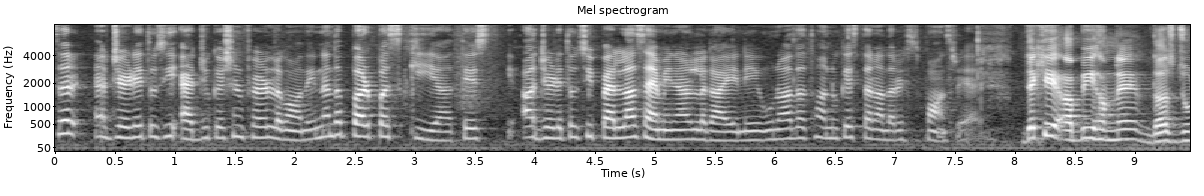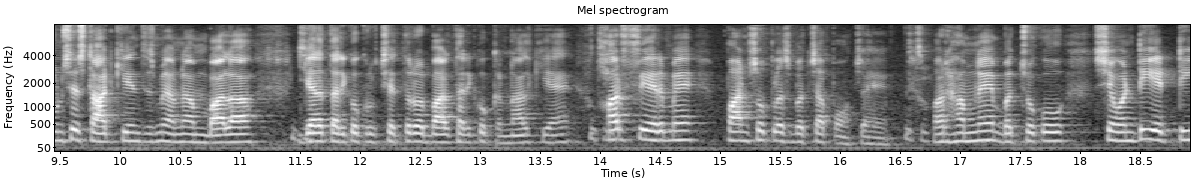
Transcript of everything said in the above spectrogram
ਸਰ ਅ, ਜਿਹੜੇ ਤੁਸੀਂ ਐਜੂਕੇਸ਼ਨ ਫੇਅਰ ਲਗਾਉਂਦੇ ਇਹਨਾਂ ਦਾ ਪਰਪਸ ਕੀ ਆ ਤੇ ਇਸ- ਆ ਜਿਹੜੇ ਤੁਸੀਂ ਪਹਿਲਾ ਸੈਮੀਨਾਰ ਲਗਾਏ ਨੇ ਉਹਨਾਂ ਦਾ ਤੁਹਾਨੂੰ ਕਿਸ ਤਰ੍ਹਾਂ ਦਾ ਰਿਸਪਾਂਸ ਰਿਹਾ ਹੈ देखिए अभी हमने 10 जून से स्टार्ट किए हैं जिसमें हमने अम्बाला 11 तारीख को कुरुक्षेत्र और 12 तारीख को करनाल किया है हर फेयर में 500 प्लस बच्चा पहुंचा है जी। और हमने बच्चों को 70 80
